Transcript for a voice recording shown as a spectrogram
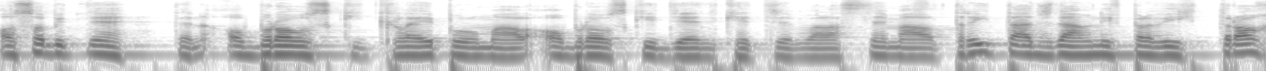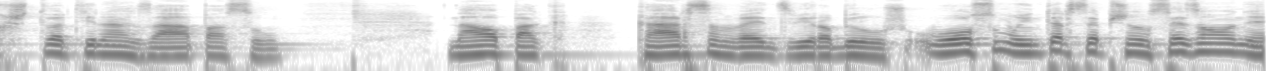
Osobitne ten obrovský Claypool mal obrovský deň, keď vlastne mal 3 touchdowny v prvých troch štvrtinách zápasu. Naopak Carson Wentz vyrobil už 8 interception v sezóne,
